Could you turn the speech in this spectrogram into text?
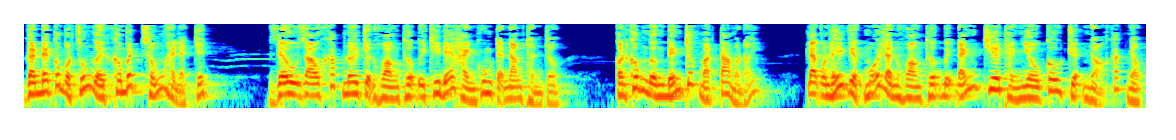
Gần đây có một số người không biết sống hay là chết. Rêu rao khắp nơi chuyện hoàng thượng bị thi đế hành hung tại Nam Thần Châu. Còn không ngừng đến trước mặt ta mà nói. Lại còn lấy việc mỗi lần hoàng thượng bị đánh chia thành nhiều câu chuyện nhỏ khác nhau.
